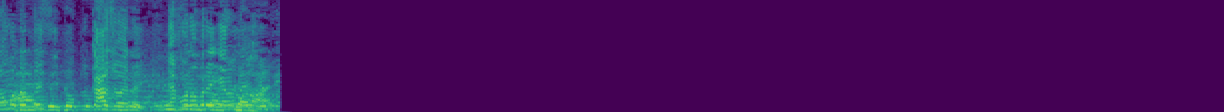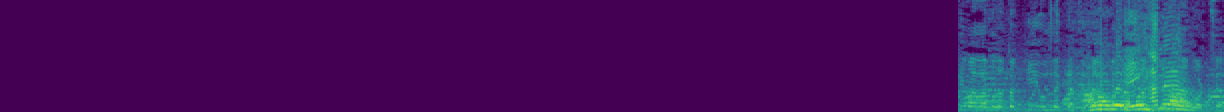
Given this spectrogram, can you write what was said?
সমাধান কাজ হয় নাই। এখন আমরা এই নীতিমালা মূলত কি উল্লেখ আছে? এইখানে করছেন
